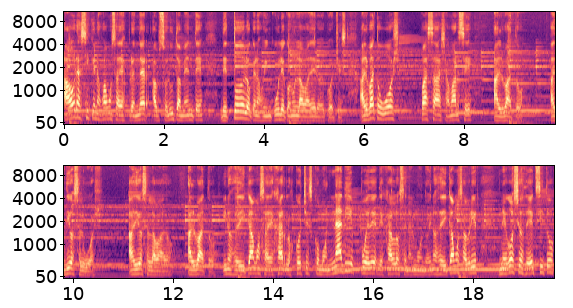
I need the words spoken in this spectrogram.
ahora sí que nos vamos a desprender absolutamente de todo lo que nos vincule con un lavadero de coches. Albato Wash pasa a llamarse Albato. Adiós el wash. Adiós el lavado al vato y nos dedicamos a dejar los coches como nadie puede dejarlos en el mundo y nos dedicamos a abrir negocios de éxito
